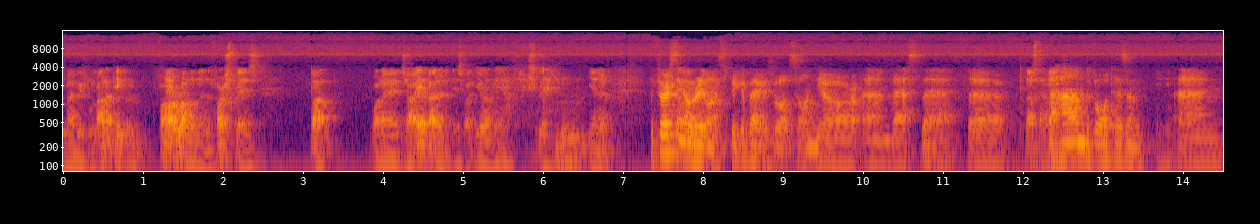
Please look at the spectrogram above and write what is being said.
maybe from a lot of people for Yeah. running in the first place. But what I enjoy about it is what you're only have to explain. Mhm. You know. The first thing I really want to speak about is what's on your um, vest there, the, That's the, the hand of autism. Mhm. Um,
